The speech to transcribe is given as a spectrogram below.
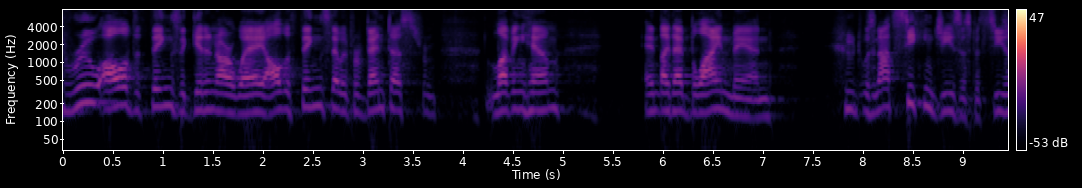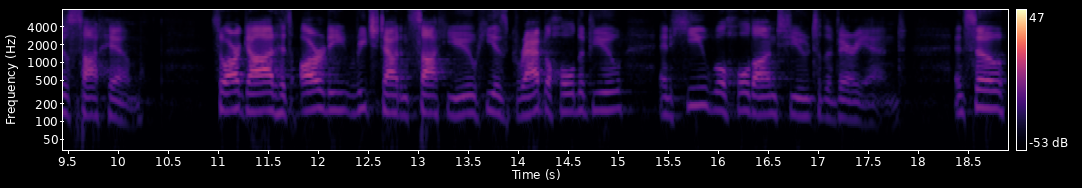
through all of the things that get in our way, all the things that would prevent us from loving him. And like that blind man who was not seeking Jesus, but Jesus sought him. So our God has already reached out and sought you. He has grabbed a hold of you, and he will hold on to you to the very end. And so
